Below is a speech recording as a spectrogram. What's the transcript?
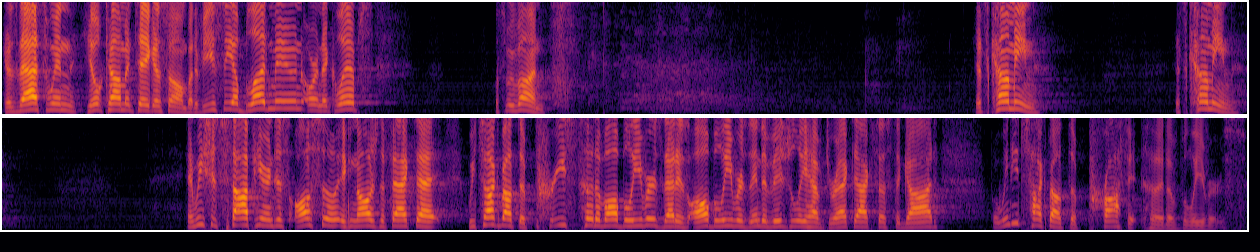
because that's when he'll come and take us home. But if you see a blood moon or an eclipse, let's move on. it's coming. It's coming. And we should stop here and just also acknowledge the fact that we talk about the priesthood of all believers, that is, all believers individually have direct access to God, but we need to talk about the prophethood of believers.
